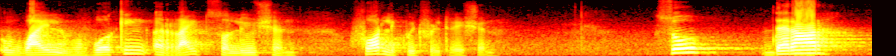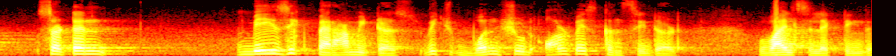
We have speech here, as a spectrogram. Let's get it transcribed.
while working a right solution for liquid filtration. So, there are certain basic parameters which one should always consider while selecting the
